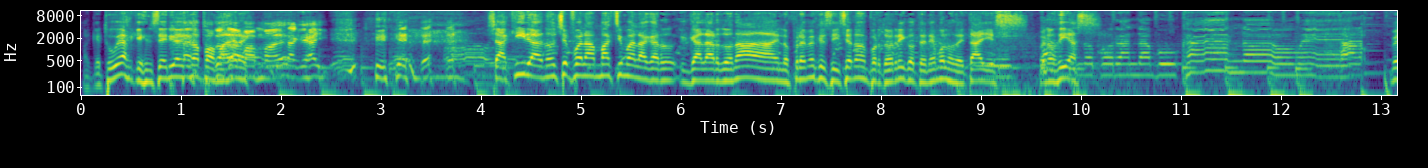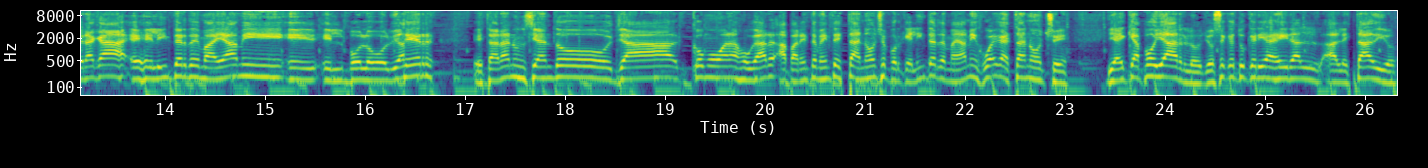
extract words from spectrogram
Para que tú veas que en serio hay una que hay. Shakira, anoche fue la máxima la galardonada en los premios que se hicieron en Puerto Rico. Tenemos los detalles. Buenos días. Ven acá, es el Inter de Miami, el, el- lo volvió a hacer. Están anunciando ya cómo van a jugar aparentemente esta noche, porque el Inter de Miami juega esta noche y hay que apoyarlo. Yo sé que tú querías ir al, al estadio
